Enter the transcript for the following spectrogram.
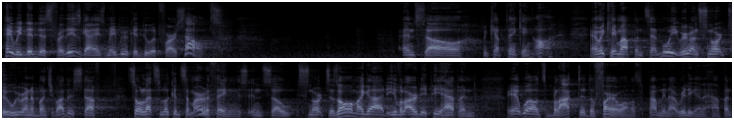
hey, we did this for these guys, maybe we could do it for ourselves. And so we kept thinking, oh, and we came up and said, well, we, we run Snort too, we run a bunch of other stuff, so let's look at some other things. And so Snort says, oh my God, evil RDP happened. It, well, it's blocked at the firewall. It's probably not really going to happen.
